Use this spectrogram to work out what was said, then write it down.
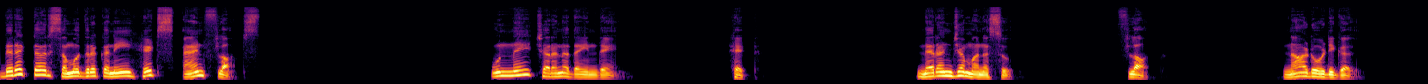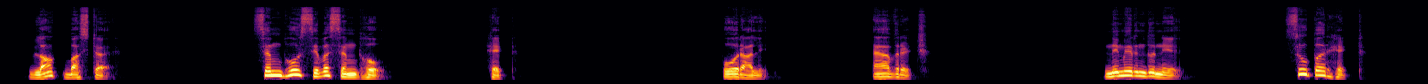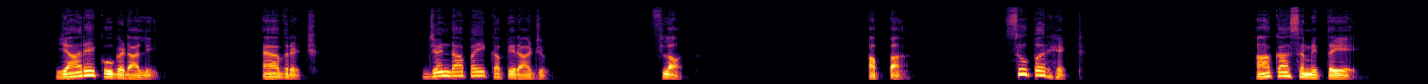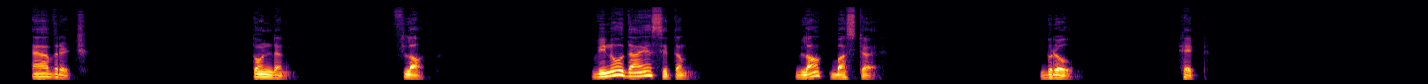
Director Samuthirakani hits and flops Unnai Charanadaindhen hit Neranja Manasu flop Nadodigal blockbuster Shambo Shiva Shambo hit Poraali average Nimirndhu Nil super hit Yaare Koogadali. Average. Jendapai Kapiraju. Flop. Appa. Super hit. Aakashamittayi. Average. Thondan. Flop. Vinodhaya Sitham blockbuster. Bro. Hit.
